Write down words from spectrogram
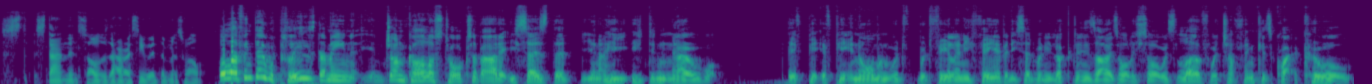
st- stand in solidarity with them as well. Well, I think they were pleased. I mean, John Carlos talks about it. He says that you know he, he didn't know what if if Peter Norman would, would feel any fear, but he said when he looked in his eyes, all he saw was love, which I think is quite a cool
